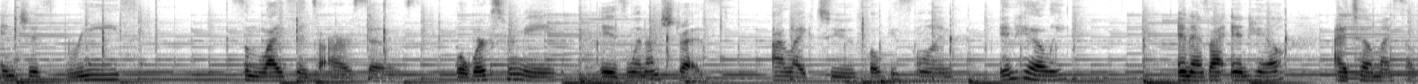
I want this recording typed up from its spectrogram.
and just breathe some life into ourselves. What works for me is when I'm stressed, I like to focus on inhaling. And as I inhale, I tell myself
